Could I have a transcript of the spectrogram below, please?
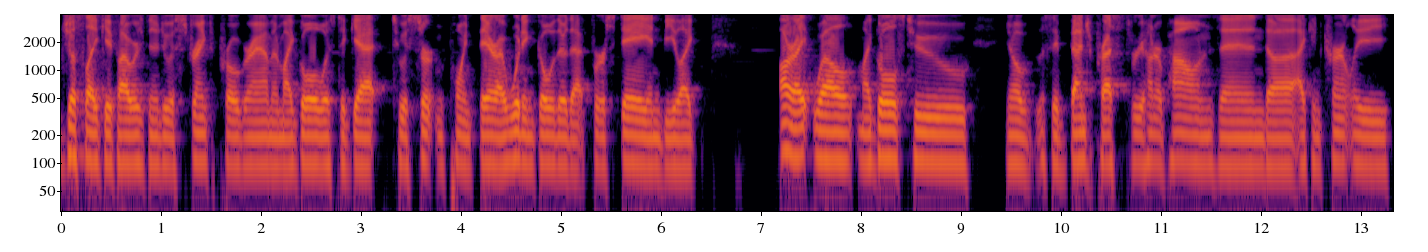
just like if I was going to do a strength program and my goal was to get to a certain point there, I wouldn't go there that first day and be like, all right, well, my goal is to, you know, let's say bench press 300 pounds. And uh, I can currently,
